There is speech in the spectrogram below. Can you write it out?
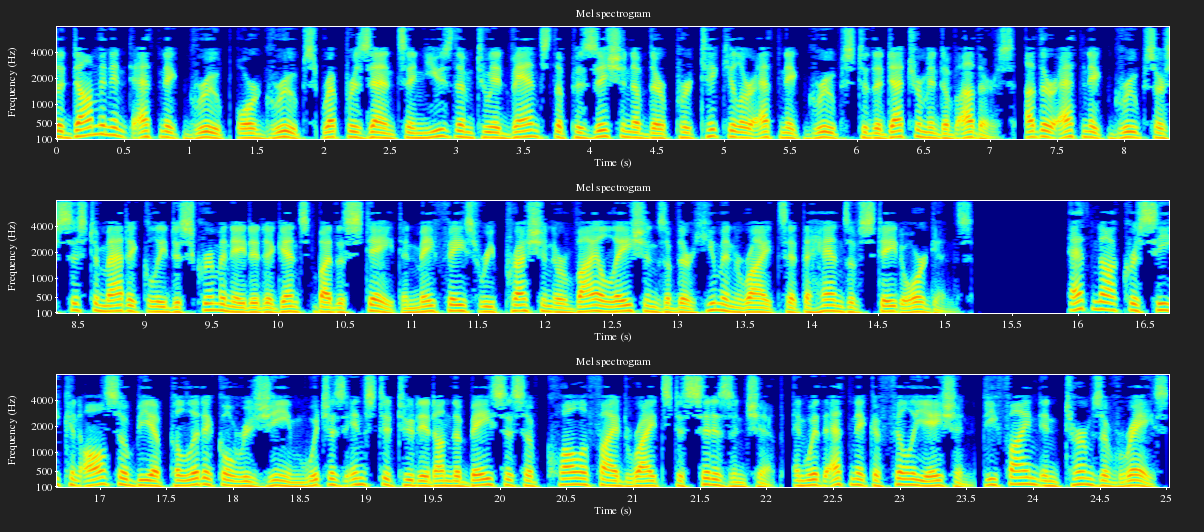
The dominant ethnic group or groups represents and use them to advance the position of their particular ethnic groups to the detriment of others. Other ethnic groups are systematically discriminated against by the state and may face repression or violations of their human rights at the hands of state organs. Ethnocracy can also be a political regime which is instituted on the basis of qualified rights to citizenship, and with ethnic affiliation defined in terms of race,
